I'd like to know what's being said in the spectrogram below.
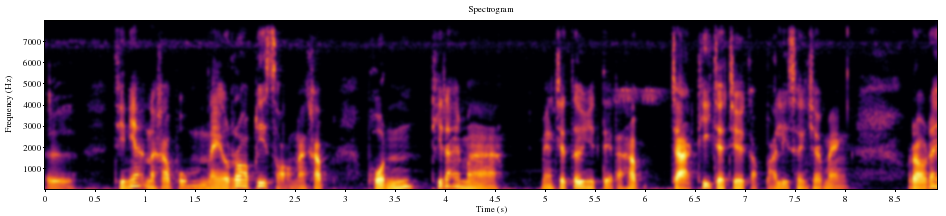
เออทีเนี้ยนะครับผมในรอบที่2นะครับผลที่ได้มาแมนเชสเตอร์ยูไนเต็ดนะครับจากที่จะเจอกับปารีสแซงต์แชร์แมงเราได้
